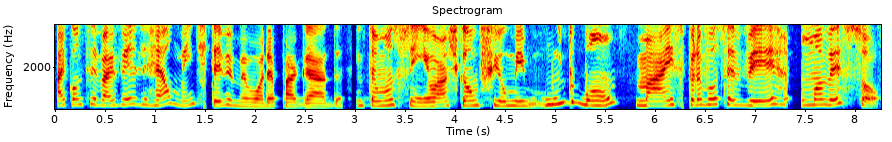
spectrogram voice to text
Aí quando você vai ver, ele realmente teve a memória apagada. Então, assim, eu acho que é um filme muito bom, mas para você ver uma vez só.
